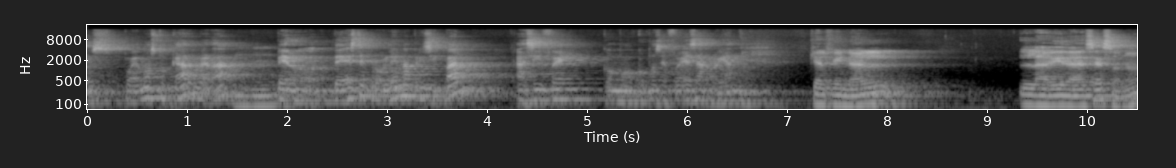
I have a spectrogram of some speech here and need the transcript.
los podemos tocar, ¿verdad? Pero de este problema principal, así fue como, como se fue desarrollando. que al final la vida es eso, ¿no?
